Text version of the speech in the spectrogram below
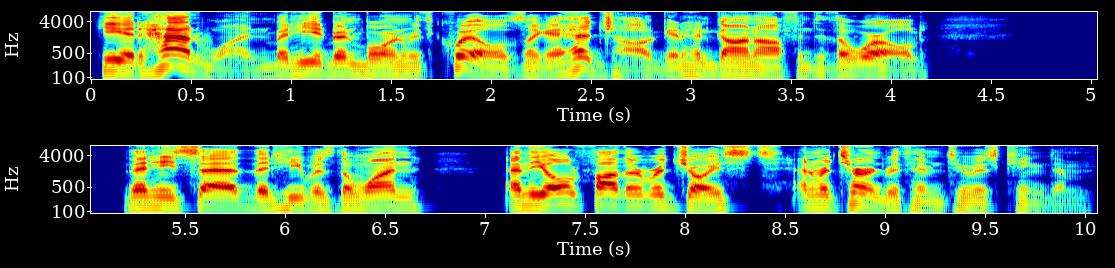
He had had one, but he had been born with quills like a hedgehog and had gone off into the world. Then he said that he was the one, and the old father rejoiced and returned with him to his kingdom.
